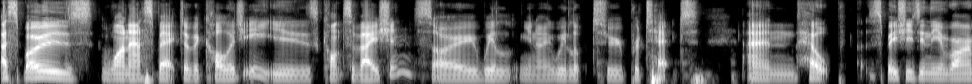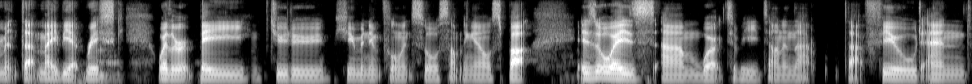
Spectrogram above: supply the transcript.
I suppose one aspect of ecology is conservation. So we, you know, we look to protect and help species in the environment that may be at risk, whether it be due to human influence or something else. But there's always um, work to be done in that that field. And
